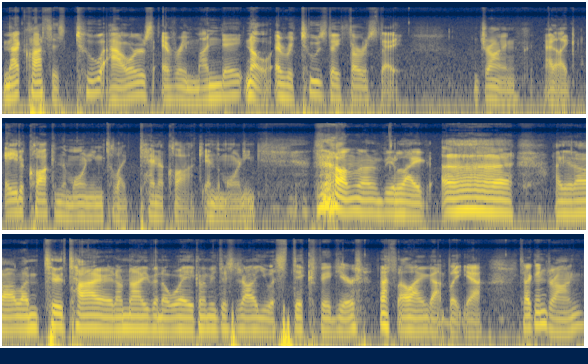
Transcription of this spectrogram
and that class is two hours every Monday. No, every Tuesday, Thursday. Drawing at like 8 o'clock in the morning to like 10 o'clock in the morning. So I'm gonna be like, uh, you know, I'm too tired, I'm not even awake, let me just draw you a stick figure. That's all I got, but yeah. Second drawing,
